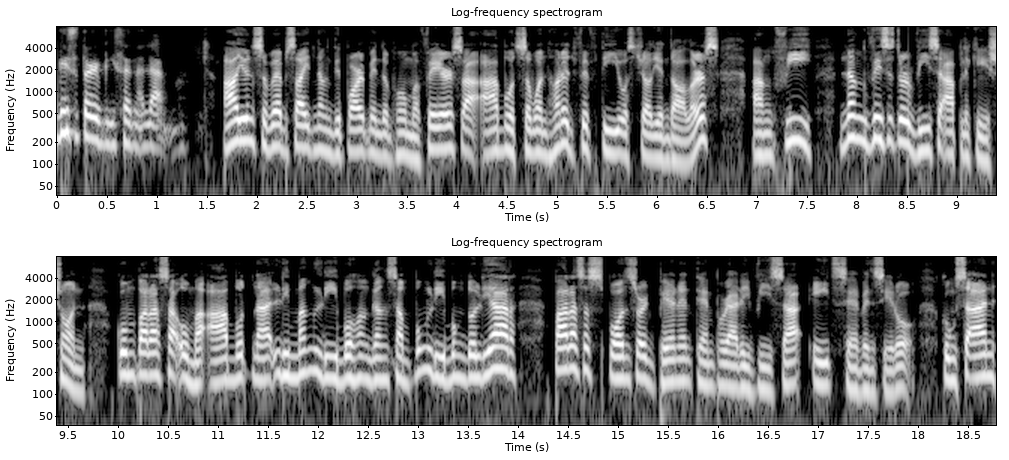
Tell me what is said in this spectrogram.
visitor visa na lang. Ayon sa website ng Department of Home Affairs, aabot sa 150 Australian dollars ang fee ng visitor visa application kumpara sa umaabot na 5,000 hanggang 10,000 dolyar para sa sponsored parent temporary visa 870 kung saan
